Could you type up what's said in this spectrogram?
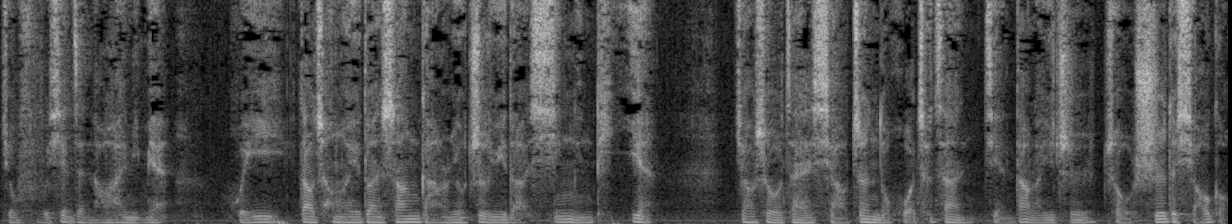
就浮现在脑海里面，回忆倒成了一段伤感而又治愈的心灵体验。教授在小镇的火车站捡到了一只走失的小狗，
